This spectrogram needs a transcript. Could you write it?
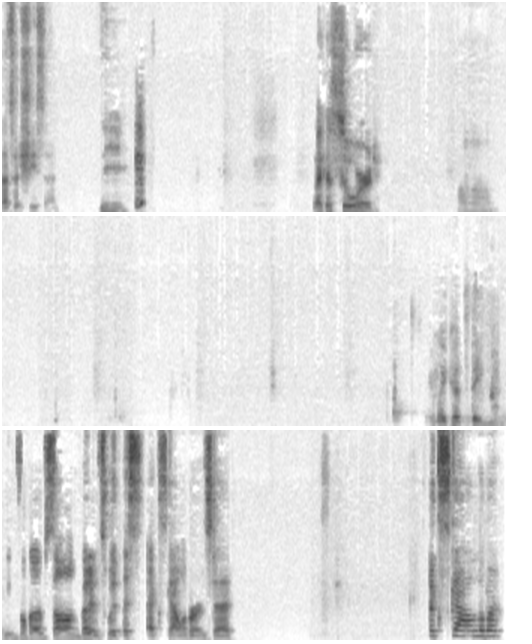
That's what she said. Mhm. Like a sword. Mm-hmm. Family cuts deep. Beelzebub song, but it's with Excalibur instead. Excalibur.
